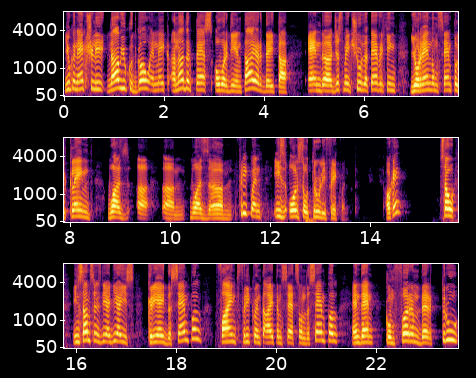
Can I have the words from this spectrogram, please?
you can actually, now you could go and make another pass over the entire data and uh, just make sure that everything your random sample claimed was, uh, um, was um, frequent is also truly frequent, okay? So in some sense, the idea is create the sample, find frequent item sets on the sample, and then confirm their true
